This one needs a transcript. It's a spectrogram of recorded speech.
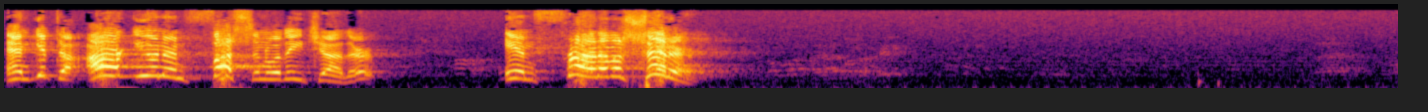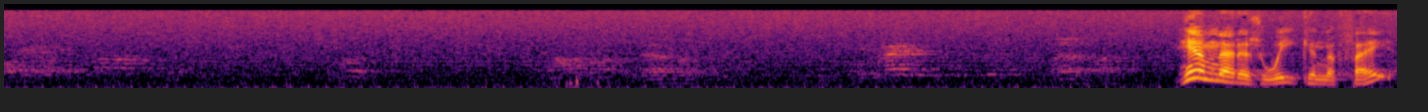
And get to arguing and fussing with each other in front of a sinner. him that is weak in the faith.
